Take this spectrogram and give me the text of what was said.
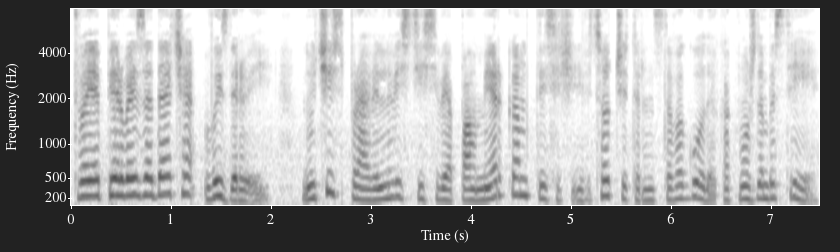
Твоя первая задача — выздоровей. Научись правильно вести себя по меркам 1914 года, как можно быстрее.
